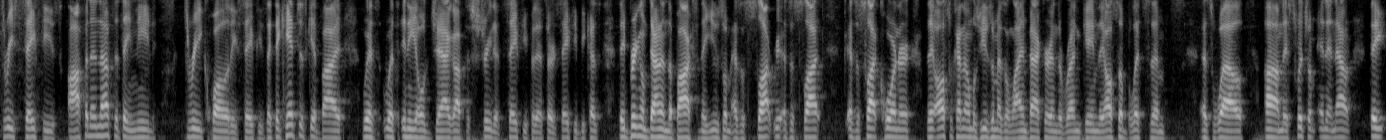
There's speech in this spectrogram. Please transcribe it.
three safeties often enough that they need three quality safeties. Like they can't just get by with with any old jag off the street at safety for their third safety because they bring them down in the box and they use them as a slot as a slot as a slot corner. They also kind of almost use them as a linebacker in the run game. They also blitz them as well. Um, they switch them in and out. They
